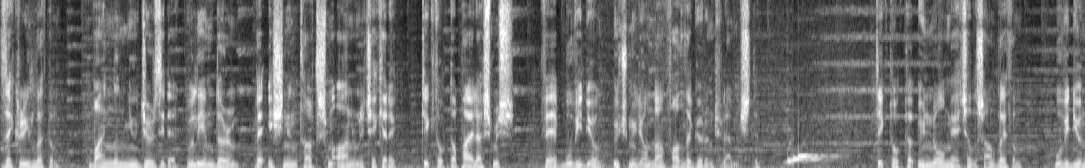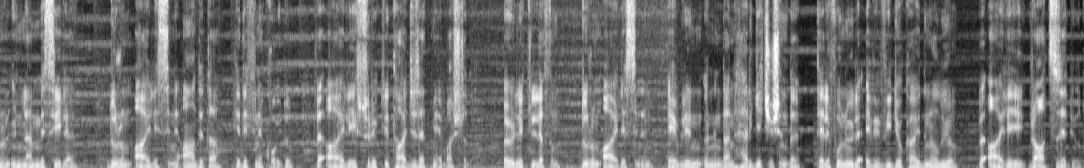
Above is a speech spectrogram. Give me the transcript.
Zachary Latham, Vineland, New Jersey'de William Durham ve eşinin tartışma anını çekerek TikTok'ta paylaşmış ve bu video 3 milyondan fazla görüntülenmişti. TikTok'ta ünlü olmaya çalışan Latham, bu videonun ünlenmesiyle Durham ailesini adeta hedefine koydu ve aileyi sürekli taciz etmeye başladı. Öyle ki Latham, Durham ailesinin evlerinin önünden her geçişinde telefonuyla evi video kaydını alıyor ve aileyi rahatsız ediyordu.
